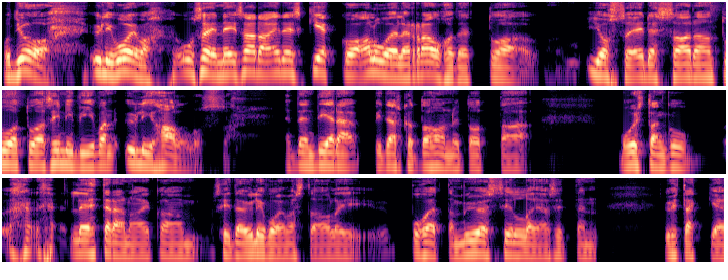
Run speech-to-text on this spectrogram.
Mutta joo, ylivoima. Usein ei saada edes kiekkoa alueelle rauhoitettua, jos se edes saadaan tuotua siniviivan yli hallussa. Et en tiedä, pitäisikö tuohon nyt ottaa, muistan kun Lehterän aikaan siitä ylivoimasta oli puhetta myös silloin ja sitten yhtäkkiä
